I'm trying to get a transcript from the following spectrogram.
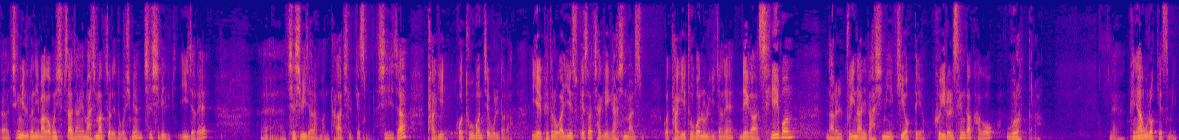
어, 지금 읽은 이 마가본 14장의 마지막 절에도 보시면 72절에 72절 한번 다 같이 읽겠습니다. 시작. 닭이 곧 두 번째 울더라. 이에 베드로가 예수께서 자기에게 하신 말씀. 곧 닭이 두 번 울기 전에 내가 세 번 나를 부인하리라 하심이 기억되어 그 일을 생각하고 울었더라. 네, 그냥 울었겠습니까?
